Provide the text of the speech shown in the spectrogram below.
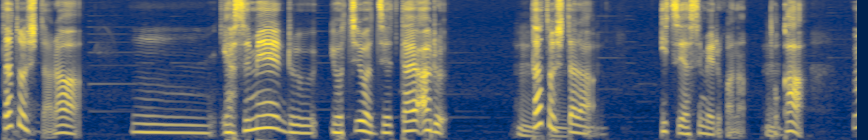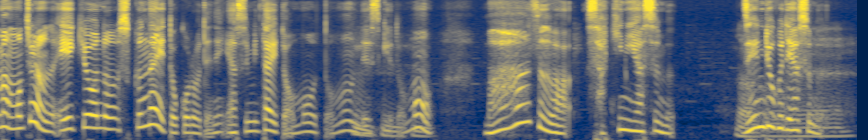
だとしたら、うーん、休める余地は絶対ある。うん。だとしたらうんいつ休めるかな？とか、まあもちろん影響の少ないところでね、休みたいとは思うと思うんですけども、うんうんうん。まずは先に休む。全力で休む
